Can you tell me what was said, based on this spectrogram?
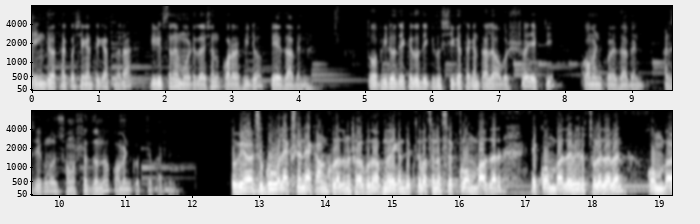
লিঙ্ক দেওয়া থাকবে। সেখান থেকে আপনারা ইউটিউব চ্যানেলে মনিটাইজেশন করার ভিডিও পেয়ে যাবেন। তো ভিডিও দেখে যদি কিছু শিখে থাকেন, তাহলে অবশ্যই একটি কমেন্ট করে যাবেন। আর যে কোনো সমস্যার জন্য কমেন্ট করতে পারেন। তো ভিউয়ার্স গুগল অ্যাক্সেন্ট অ্যাকাউন্ট খোলার জন্য সর্বপ্রথম আপনারা এখানে দেখতে পাচ্ছেন হচ্ছে ক্রোম ব্রাউজার এই ক্রোম ব্রাউজারের ভিতরে চলে যাবেন। ক্রোম বার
